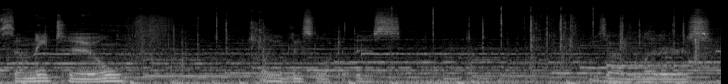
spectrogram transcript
72. At least look at this? These are letters.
